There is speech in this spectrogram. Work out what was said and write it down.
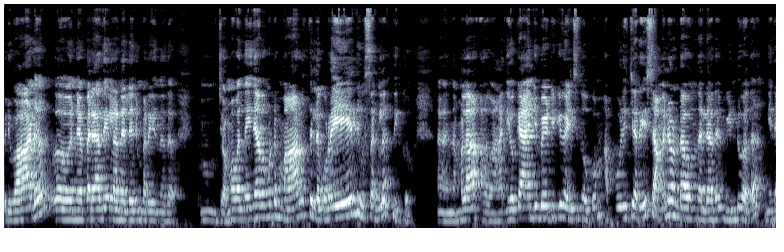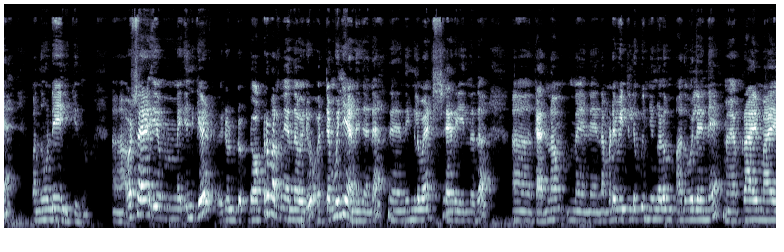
ഒരുപാട് പിന്നെ പരാതികളാണ് എല്ലാവരും പറയുന്നത്. ചുമ വന്നു കഴിഞ്ഞാൽ അതങ്ങോട്ട് മാറത്തില്ല. കുറേ ദിവസങ്ങൾ നിൽക്കും. നമ്മൾ ആദ്യമൊക്കെ ആന്റിബയോട്ടിക് കഴിച്ചു നോക്കും. അപ്പോൾ ചെറിയ ശമനം ഉണ്ടാവും എന്നല്ലാതെ വീണ്ടും അത് ഇങ്ങനെ വന്നുകൊണ്ടേയിരിക്കുന്നു. പക്ഷേ എനിക്ക് ഒരു ഡോക്ടർ പറഞ്ഞു തന്ന ഒരു ഒറ്റമൂലിയാണ് ഞാൻ നിങ്ങളുമായിട്ട് ഷെയർ ചെയ്യുന്നത്. കാരണം പിന്നെ നമ്മുടെ വീട്ടിൽ കുഞ്ഞുങ്ങളും അതുപോലെ തന്നെ പ്രായമായ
